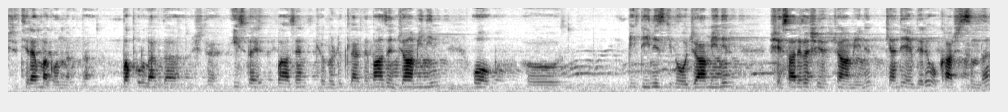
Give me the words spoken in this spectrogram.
işte tren vagonlarında, vapurlarda, işte izbe, bazen kömürlüklerde, bazen caminin o, o bildiğiniz gibi o caminin Şehzadebaşı Camii'nin kendi evleri o karşısında.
